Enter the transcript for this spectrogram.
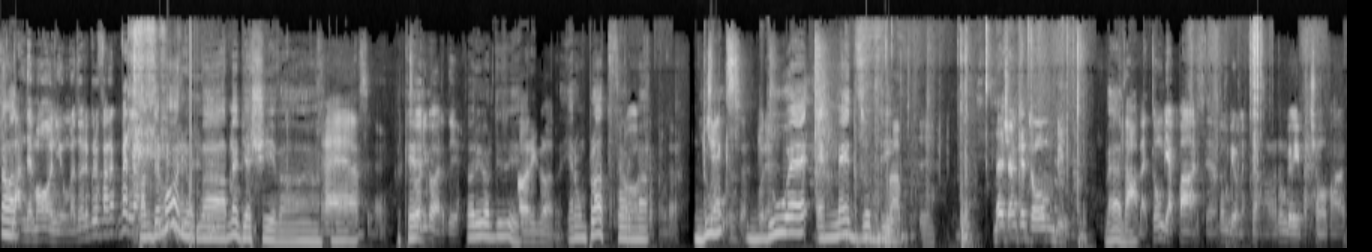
No, ma Pandemonium, dovrebbero fare bella. Pandemonium a me piaceva. Eh, sì. Perché- Te lo ricordi? Te lo ricordi sì? Lo ricordo. Era un platform Oh. Du- Jax, due e mezzo D. Ma, sì. Beh, c'è anche Tombi. Bello. Vabbè, Tombi a parte. Tombi lo mettiamo. Tombi lo facciamo fare a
